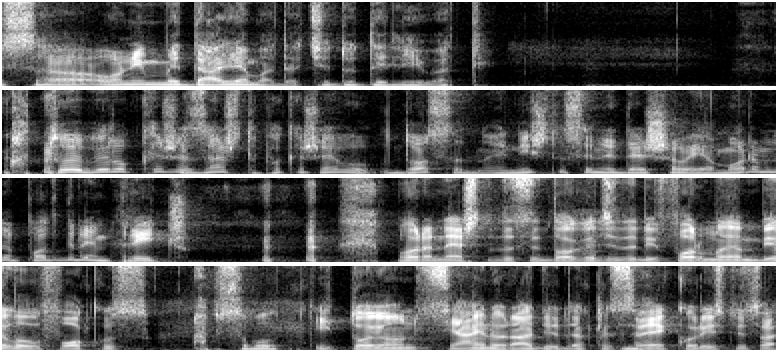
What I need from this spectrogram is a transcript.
sa onim medaljama da će dodeljivati. A to je bilo, kaže, zašto? Pa kaže, evo, dosadno je, ništa se ne dešava, ja moram da podgrejem priču. Mora nešto da se događa da bi Formula 1 bila u fokusu. Apsolutno. I to je on sjajno radio. Dakle, sve je koristio sva...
